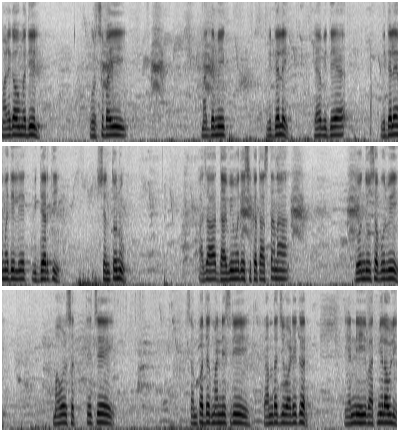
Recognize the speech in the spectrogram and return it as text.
माळेगावमधील वर्सुबाई माध्यमिक विद्यालय या विद्या विद्यालयामधील एक विद्यार्थी शंतनू आज हा दहावीमध्ये शिकत असताना दोन दिवसापूर्वी मावळ सत्तेचे संपादक मान्य श्री रामदासजी वाडेकर यांनी ही बातमी लावली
